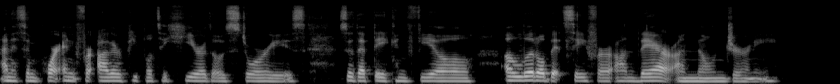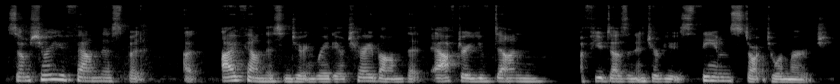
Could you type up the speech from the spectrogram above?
and it's important for other people to hear those stories so that they can feel a little bit safer on their unknown journey. So I'm sure you found this, but uh, I found this in doing Radio Cherry Bombe that after you've done a few dozen interviews, themes start to emerge.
